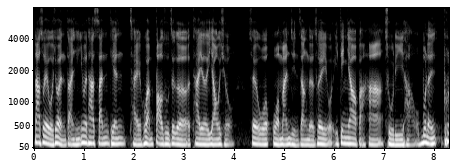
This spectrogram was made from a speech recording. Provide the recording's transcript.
那所以我就很担心，因为他三天才忽然爆出这个他的要求。所以我我蛮紧张的，所以我一定要把它处理好，我不能不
